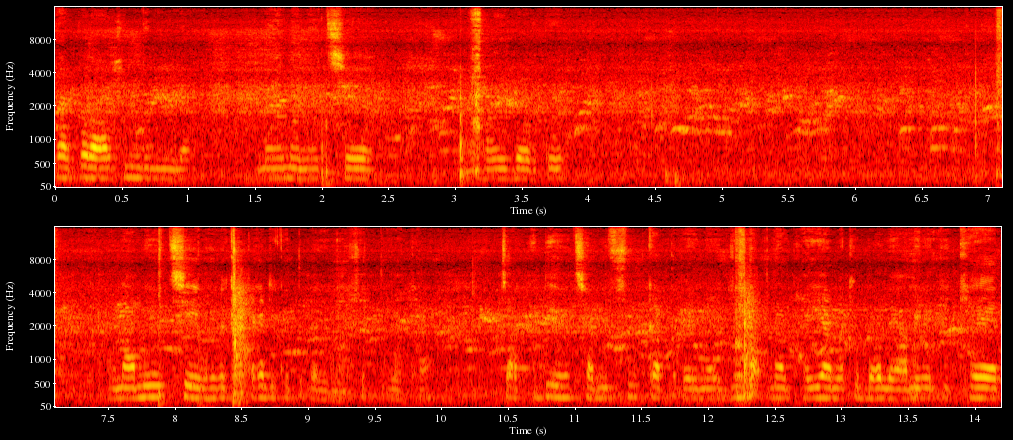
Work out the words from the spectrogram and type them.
তারপর আলহামদুলিল্লাহ। মেহমান মানে আমি হচ্ছে এভাবে কাটাকাটি করতে পারি না, সত্যি কথা। চাকরি দিয়ে হচ্ছে আমি ফুল কাটতে পারি না, ওই জন্য আপনার ভাই আমাকে বলে, আমি নাকি খেত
